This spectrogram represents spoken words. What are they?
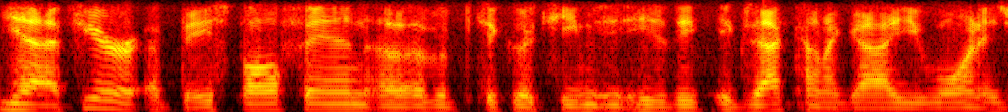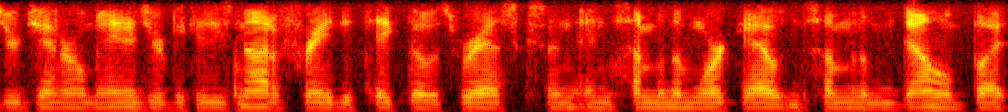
Yeah, if you're a baseball fan of a particular team, he's the exact kind of guy you want as your general manager because he's not afraid to take those risks, and, and some of them work out and some of them don't. But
